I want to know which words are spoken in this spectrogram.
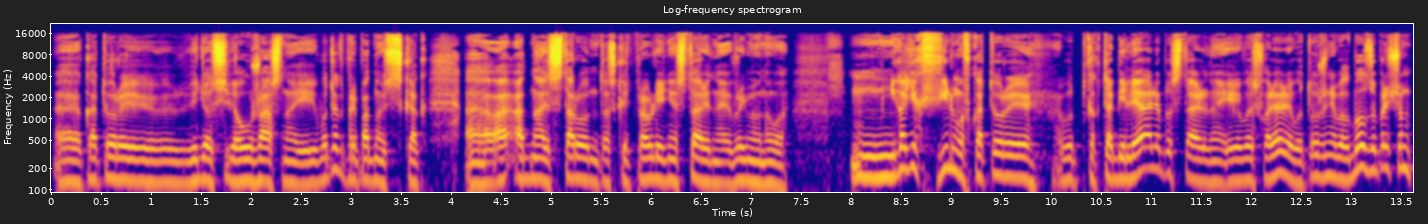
который ведет себя ужасно. И вот это преподносится как одна из сторон, так сказать, правления Сталина времен его Никаких фильмов, которые вот как-то обеляли бы Сталина или восхваляли его, тоже не было. Был запрещен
